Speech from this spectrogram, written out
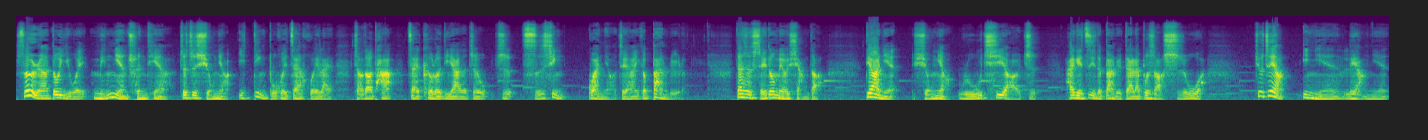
所有人啊都以为明年春天啊，这只雄鸟一定不会再回来找到它在克罗地亚的这只雌性鹳鸟这样一个伴侣了。但是谁都没有想到，第二年雄鸟如期而至，还给自己的伴侣带来不少食物啊。就这样一年两年，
